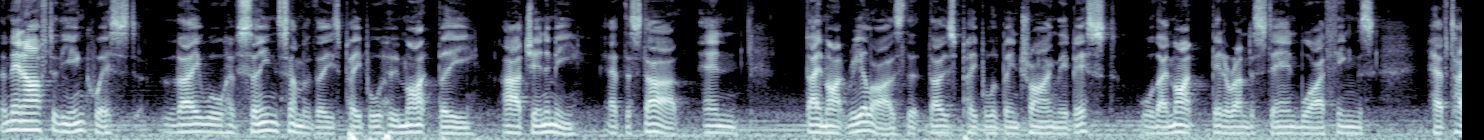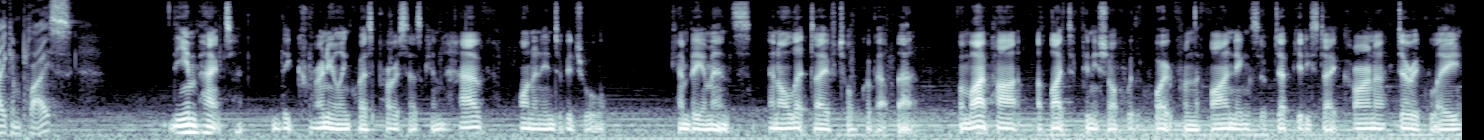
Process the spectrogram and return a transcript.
And then after the inquest, they will have seen some of these people who might be arch enemy at the start, and they might realise that those people have been trying their best, or they might better understand why things have taken place. The impact the coronial inquest process can have on an individual can be immense, and I'll let Dave talk about that. For my part, I'd like to finish off with a quote from the findings of Deputy State Coroner Derek Lee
